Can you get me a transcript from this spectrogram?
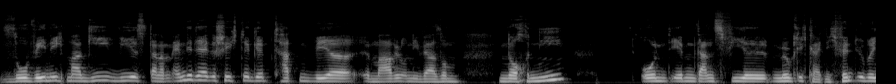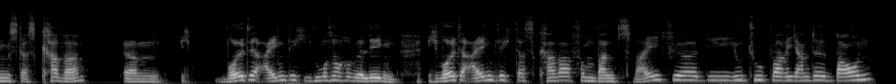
so wenig Magie, wie es dann am Ende der Geschichte gibt, hatten wir im Marvel-Universum noch nie und eben ganz viel Möglichkeiten. Ich finde übrigens das Cover, ähm, ich wollte eigentlich, ich muss noch überlegen, ich wollte eigentlich das Cover vom Band 2 für die YouTube-Variante bauen,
